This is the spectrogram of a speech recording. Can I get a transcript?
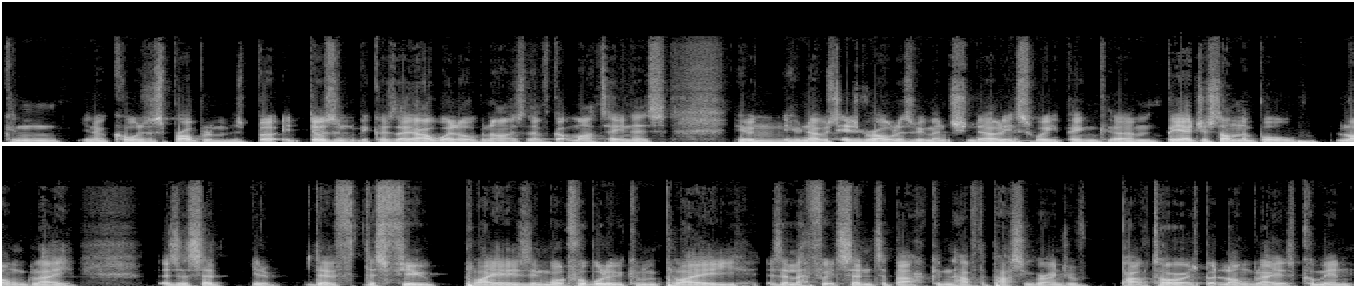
can you know cause us problems but it doesn't because they are well organised and they've got Martinez who mm. who knows his role as we mentioned earlier sweeping um, but yeah just on the ball Lenglet as I said you know there's few players in world football who can play as a left-footed centre back and have the passing range of Pau Torres but Lenglet has come in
